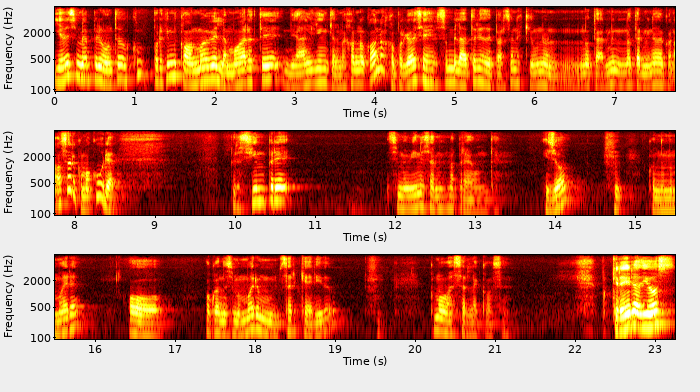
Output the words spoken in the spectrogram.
Y a veces me he preguntado, ¿por qué me conmueve la muerte de alguien que a lo mejor no conozco? Porque a veces son velatorios de personas que uno no, no ha terminado de conocer como cura. Pero siempre se me viene esa misma pregunta. ¿Y yo? Cuando me muera, o, o cuando se me muere un ser querido, ¿cómo va a ser la cosa? Creer a Dios,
